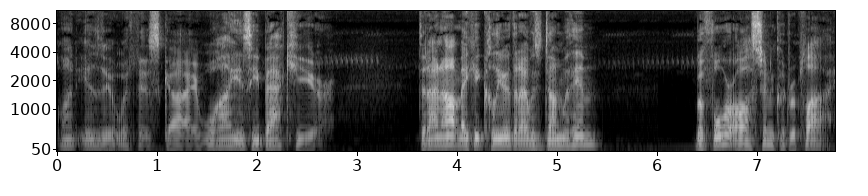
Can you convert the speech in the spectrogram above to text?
What is it with this guy? Why is he back here? Did I not make it clear that I was done with him? Before Austin could reply,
